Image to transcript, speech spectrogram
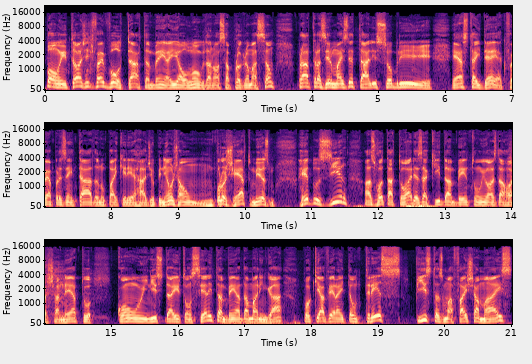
Bom, então a gente vai voltar também aí ao longo da nossa programação para trazer mais detalhes sobre esta ideia que foi apresentada no Pai Querer Rádio Opinião, já um, um projeto mesmo, reduzir reduzir as rotatórias aqui da Bento Munhoz da Rocha Neto com o início da Ayrton Senna e também a da Maringá, porque haverá então três pistas, uma faixa a mais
